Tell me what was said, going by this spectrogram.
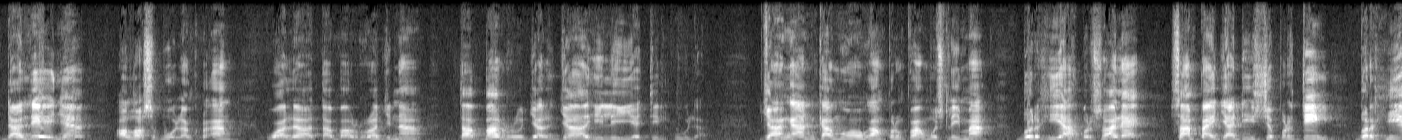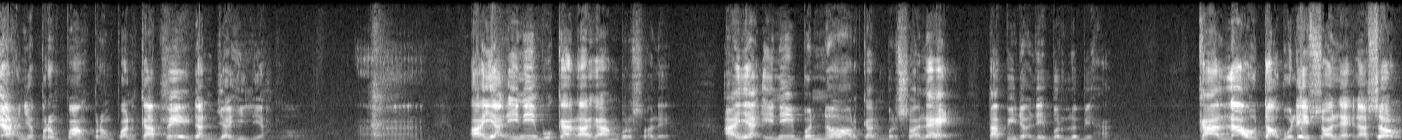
Dalilnya, Allah sebut dalam Quran, wala tabarrajna tabarrujal jahiliyatil ula. Jangan kamu orang perempuan muslimat berhias bersolek sampai jadi seperti berhiasnya perempuan-perempuan kafir dan jahiliah. Ha. Ayat ini bukan larang bersolek. Ayat ini benarkan bersolek. Tapi tak boleh berlebihan. Kalau tak boleh solek langsung,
